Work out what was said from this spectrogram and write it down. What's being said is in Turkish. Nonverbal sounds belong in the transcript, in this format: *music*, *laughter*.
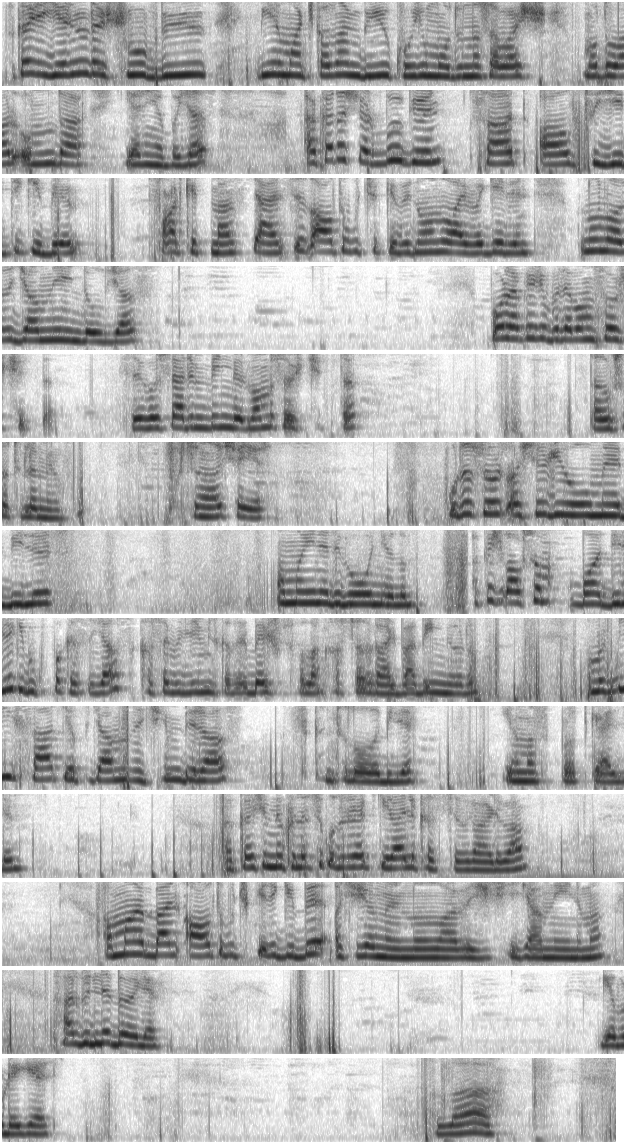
Arkadaşlar yarın da şu büyük bir maç kazan büyük oyun moduna savaş modu var. Onu da yarın yapacağız. Arkadaşlar bugün saat 6-7 gibi fark etmez. Yani siz 6.30 gibi non live'a gelin. Non live'da canlı yayında olacağız. Bu arada arkadaşlar burada bana soru çıktı. Size gösterdim mi bilmiyorum ama soru çıktı. Daha hatırlamıyorum. Fırtınalı şehir. Burada soru aşırı iyi olmayabilir. Ama yine de bir oynayalım. Arkadaşlar akşam deli gibi kupa kasacağız. Kasabildiğimiz kadar 500 falan kasacağız galiba bilmiyorum. Ama bir saat yapacağımız için biraz sıkıntılı olabilir. Yılmaz Sprot geldi. Arkadaşlar şimdi klasik olarak girayla kasacağız galiba. Ama ben 6.30-7 gibi açacağım yani normal ve canlı yayınımı. Her günde böyle. Gel buraya gel. Allah.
